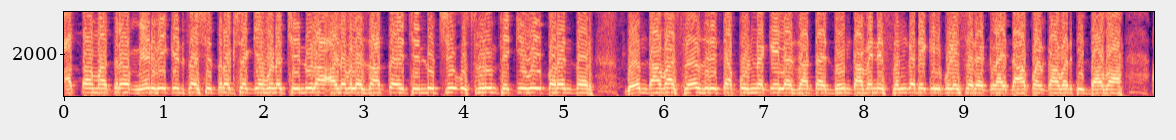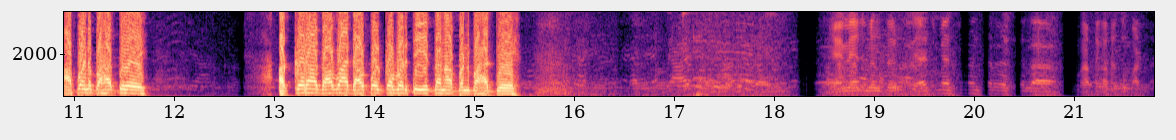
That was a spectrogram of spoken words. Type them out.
आता मात्र मेड विकेटचा क्षेत्ररक्षक येऊन चेंडूला अडवलं जात आहे. चेंडूची उचलून फेकी होईपर्यंत दोन धावा सहजरित्या पूर्ण केल्या जात आहेत. दोन धाव्याने संघ देखील पुढे सरकलाय. धावपळकावरती धावा आपण पाहतोय. अकरा धावा धावपळकावरती येताना आपण पाहतोय या मॅच नंतर याच मॅच नंतर कशाला आता कसा तू पाडला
